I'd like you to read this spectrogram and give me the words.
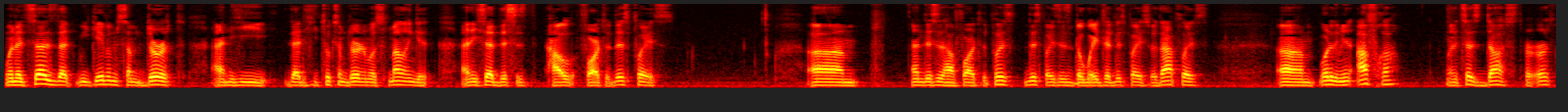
When it says that we gave him some dirt and he that he took some dirt and was smelling it, and he said, "This is how far to this place." Um, and this is how far to this place. This place is the way to this place or that place. Um, what does it mean? Afra, when it says dust or earth,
